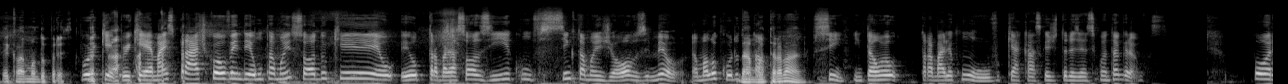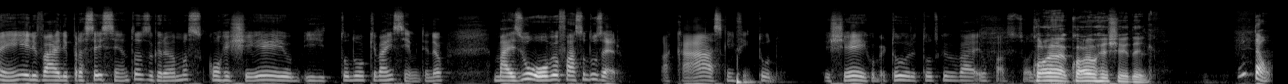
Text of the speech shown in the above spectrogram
reclamando do preço. Por quê? Porque é mais prático eu vender um tamanho só do que eu, eu trabalhar sozinha com cinco tamanhos de ovos. E, meu, é uma loucura Dá total. muito trabalho. Sim, então eu trabalho com ovo, que é a casca de 350 gramas. Porém, ele vai ali para 600 gramas com recheio e tudo o que vai em cima, entendeu? Mas o ovo eu faço do zero. A casca, enfim, tudo. Recheio, cobertura, tudo que vai, eu faço sozinho. Qual é, qual é o recheio dele? Então,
